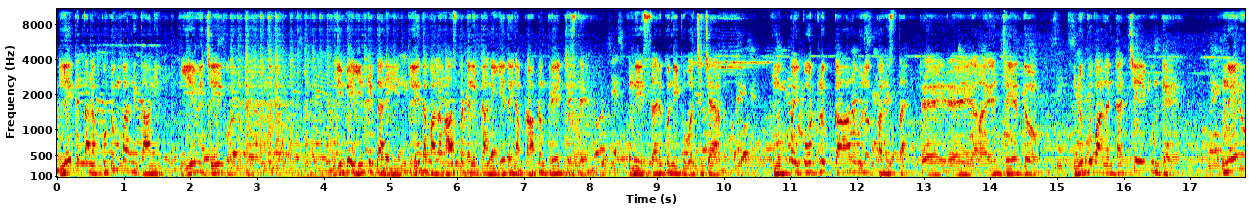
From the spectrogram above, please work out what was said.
లేక తన కుటుంబాన్ని కానీ ఏమీ చేయకూడదు. దివ్య ఇంటికి కానీ లేదా వాళ్ళ హాస్పిటల్కి కానీ ఏదైనా ప్రాబ్లం క్రియేట్ చేస్తే నీ సరుకు నీకు వచ్చి చేరదు. ముప్పై కోట్లు కాలువలో కలుస్తాయి. రేయ్ రేయ్ అలా ఏం చేయొద్దు నువ్వు వాళ్ళని టచ్ చేయకుంటే నేను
